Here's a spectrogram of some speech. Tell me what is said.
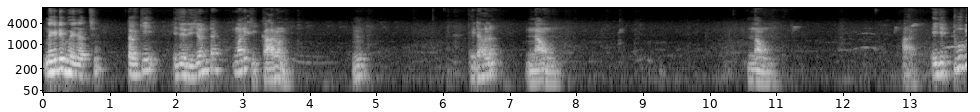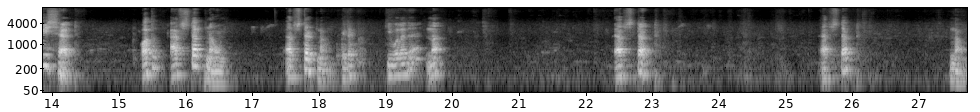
নেগেটিভ হয়ে যাচ্ছে। তাহলে কি? এই যে রিজনটা মানে কি? কারণ। হুম। এটা হলো নাউন নাউন আর এই যে টু বি স্যাট অর্থাৎ অ্যাবস্ট্রাক্ট নাউন অ্যাবস্ট্রাক্ট নাউন এটা কি বলা যায়? না? Abstract abstract noun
